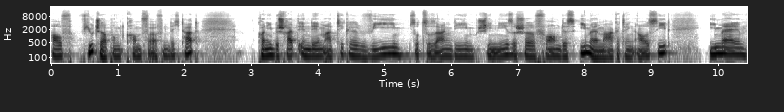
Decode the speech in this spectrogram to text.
auf future.com veröffentlicht hat. Connie beschreibt in dem Artikel, wie sozusagen die chinesische Form des E-Mail-Marketing aussieht. E-Mail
